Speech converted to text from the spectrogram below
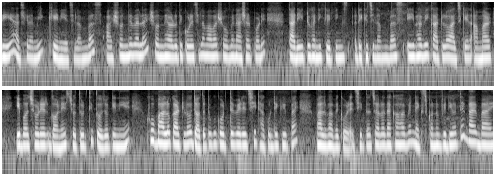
দিয়ে আজকের আমি খেয়ে নিয়েছিলাম বাস। আর সন্ধেবেলায় সন্ধে আরতি করেছিলাম আবার সৌমেন আসার পরে, তারই একটুখানি ক্লিপিংস রেখেছিলাম বাস। এইভাবেই কাটলো আজকের আমার এবছরের গণেশ চতুর্থী তোজোকে নিয়ে। খুব ভালো কাটলো, যতটুকু করতে পেরেছি ঠাকুরের কৃপায় ভালোভাবে করেছি। তো চলো দেখা হবে নেক্সট কোনো ভিডিওতে বাই বাই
